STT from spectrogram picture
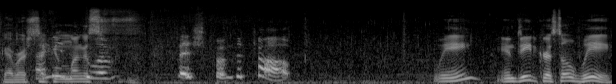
grab our I second need longest. to have fished from the top. We, indeed, Crystal, we.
